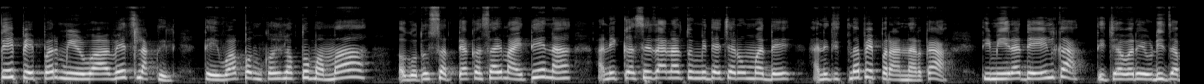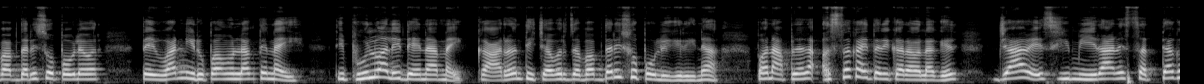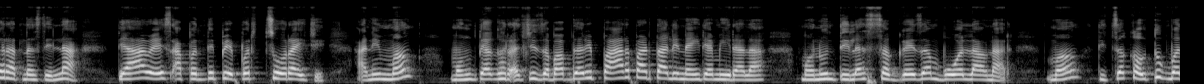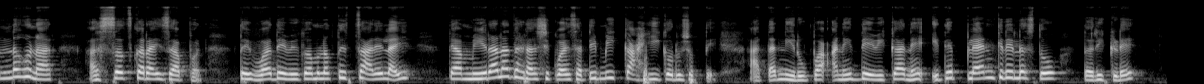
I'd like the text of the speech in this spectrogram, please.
ते पेपर मिळवावेच लागतील. तेव्हा पंकज लागतो मम्मा अगं तो सत्या कसा आहे माहिती आहे ना? आणि कसे जाणार तुम्ही त्याच्या रूममध्ये? आणि तिथनं पेपर आणणार का? ती मीरा देईल का? तिच्यावर एवढी जबाबदारी सोपवल्यावर? तेव्हा निरुपा म्हणू लागते नाही. ती फुलवाली देणार नाही कारण तिच्यावर जबाबदारी सोपवली गेली ना. पण आपल्याला असं काहीतरी करावं लागेल ज्यावेळेस ही मीरा आणि सत्या घरात नसतील ना त्यावेळेस आपण ते पेपर चोरायचे. आणि मग? मग त्या घराची जबाबदारी पार पाडता आली नाही त्या मीराला. म्हणून तिला सगळेजण बोल लावणार. मग? तिचं कौतुक बंद होणार. असंच करायचं आपण. तेव्हा देविका म्हणू ते चालेल आई. त्या मीराला धडा शिकवायसाठी मी काही करू शकते. आता निरुपा आणि देविकाने इथे प्लॅन केलेला असतो तर इकडे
